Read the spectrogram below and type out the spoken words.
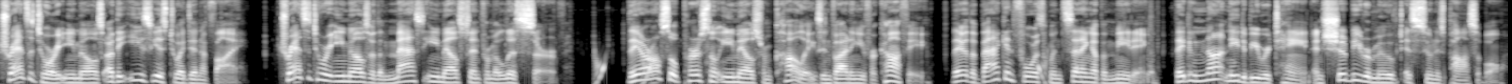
Transitory emails are the easiest to identify. Transitory emails are the mass emails sent from a listserv. They are also personal emails from colleagues inviting you for coffee. They are the back and forth when setting up a meeting. They do not need to be retained and should be removed as soon as possible.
